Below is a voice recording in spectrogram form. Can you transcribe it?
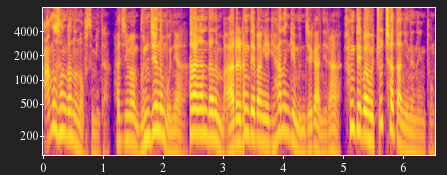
아무 상관은 없습니다. 하지만 문제는 뭐냐? 사랑한다는 말을 상대방에게 하는 게 문제가 아니라 상대방을 쫓아다니는 행동.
